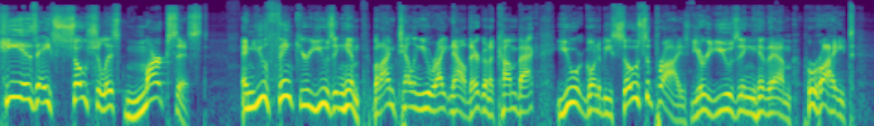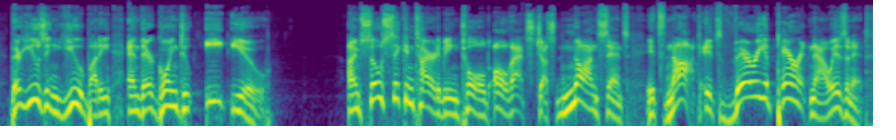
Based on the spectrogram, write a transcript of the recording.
he is a socialist Marxist and you think you're using him, but I'm telling you right now, they're going to come back. You are going to be so surprised you're using them. Right. They're using you, buddy, and they're going to eat you. I'm so sick and tired of being told, oh, that's just nonsense. It's not. It's very apparent now, isn't it?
